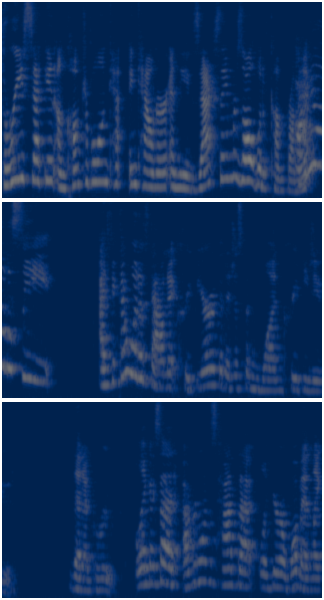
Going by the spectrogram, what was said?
three second uncomfortable enca- encounter, and the exact same result would have come from it. I honestly, I think I would have found it creepier if it had just been one creepy dude than a group. Like I said, everyone's had that. like, you're a woman, like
